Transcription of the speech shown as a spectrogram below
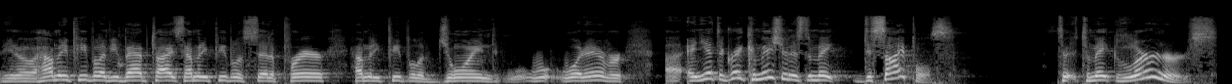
You know, how many people have you baptized? How many people have said a prayer? How many people have joined? W- whatever. Uh, and yet the Great Commission is to make disciples, to, to make learners,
